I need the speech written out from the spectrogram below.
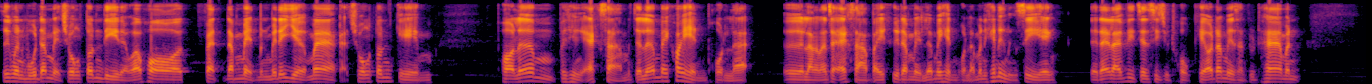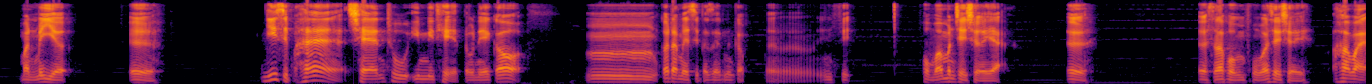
ซึ่งมันบูทดาเมจช่วงต้นดีแต่ว่าพอแฟตดาเมจมันไม่ได้เยอะมากอะช่วงต้นเกม พอเริ่มไปถึงแอคสามมันจะเริ่มไม่ค่อยเห็นผลละเออหลังจากแอคสามไปคือดาเมจเริ่มไม่เห็นผลแล้วมันแค่หนึ่งถึงสี่เอง แต่ได้ไลฟ์ดีเจนสี่จุดหกเคออสดเมจสามจุดห้ามัน มันไม่เยอะ เออยี่สิบห้า chance to imitate ตัวนี้ก็ อืม ก็ดาเมจสิบเปอร์เซ็นต์เหมือนกับเอ่ออินฟิผมว่ามันเฉยๆอะ เออ เออสำหรับผมผมว่าเฉยๆ หาแหวน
